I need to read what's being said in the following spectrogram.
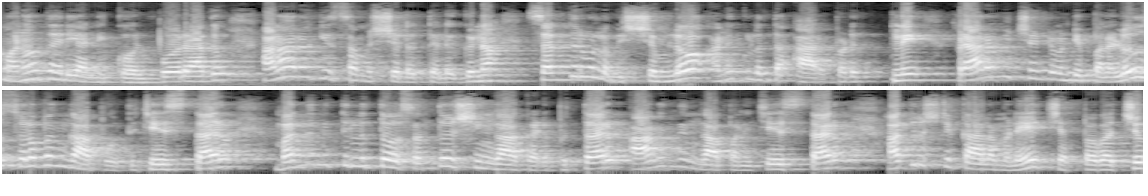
మనోధైర్యాన్ని కోల్పోరాదు. అనారోగ్య సమస్యలు తెలుగున. శత్రువుల విషయంలో అనుకూలత ఏర్పడుతుంది ప్రారంభించినటువంటి పనులు సులభంగా పూర్తి చేస్తారు. బంధుమిత్రులతో సంతోషంగా గడుపుతారు ఆనందంగా పనిచేస్తారు. అదృష్టకాలం అనే చెప్పవచ్చు.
